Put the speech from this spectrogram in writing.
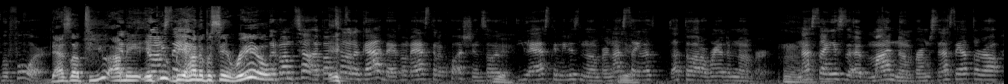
Before. That's up to you. I mean, You know if you be 100% real, But if I'm, tell, if I'm if- telling a guy that, if I'm asking a question, so if Yeah. you asking me this number, and I Yeah. say, let's, I throw out a random number. Mm-hmm. Not saying it's uh, my number. I'm just saying, I say I throw out,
